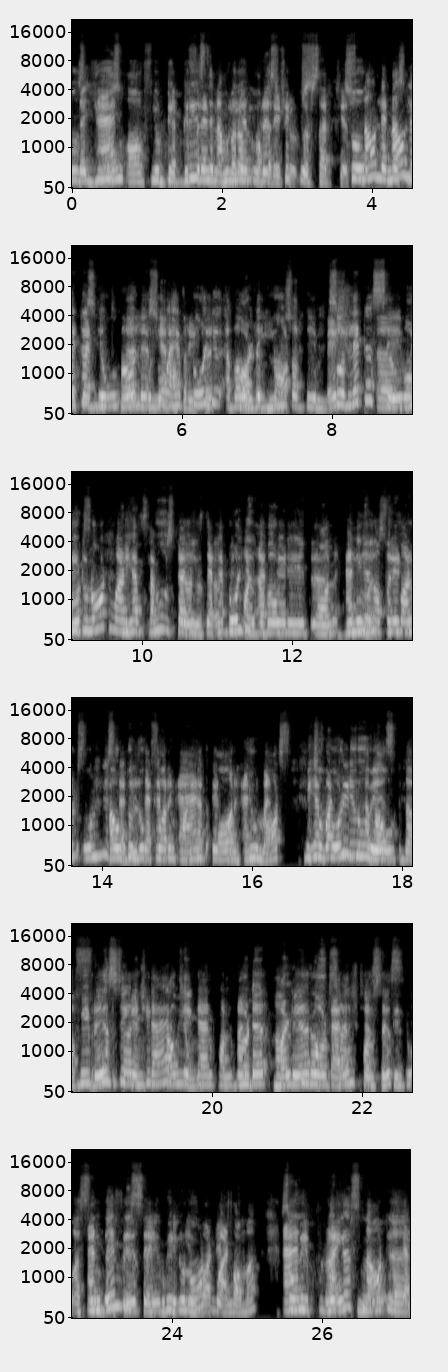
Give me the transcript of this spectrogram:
use the use of you decrease the number of you restrict your searches. So now let now us let us do uh, so I have told you about the use of the mesh. So let us uh, say we do not want we have studies that uh, have been conducted on animals. We want only how to look for and or humans. We have so told you about the we phrase the entire thing can convert under a pair of concepts into a single and then we say we do not want comma. So we write us not uh,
